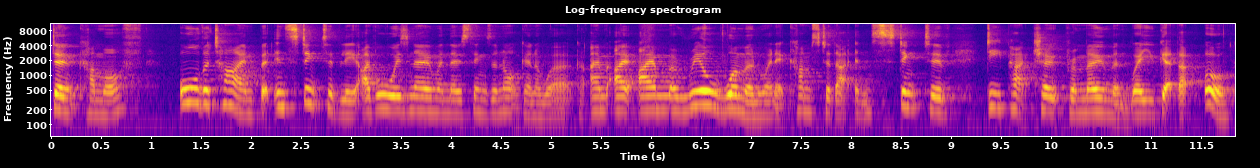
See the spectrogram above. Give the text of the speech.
don't come off all the time, but instinctively, I've always known when those things are not going to work. I'm, I, I'm a real woman when it comes to that instinctive Deepak Chopra moment where you get that, oh,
